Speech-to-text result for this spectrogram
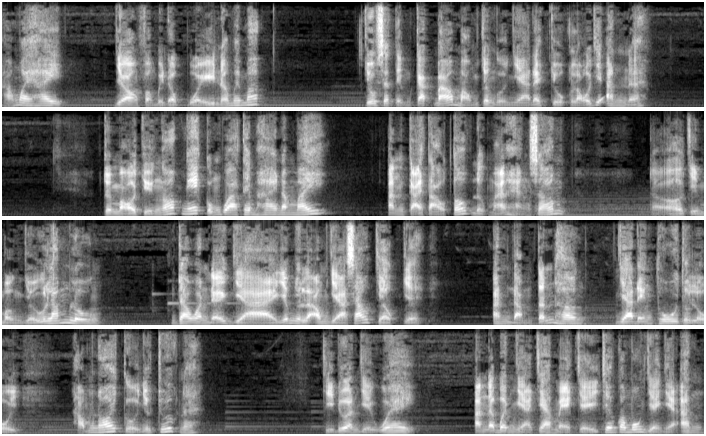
Không ai hay. Do phần bị đột quỵ nữa mới mất. Chú sẽ tìm cách báo mộng cho người nhà để chuộc lỗi với anh nữa. Rồi mọi chuyện ngót nghét cũng qua thêm hai năm mấy. Anh cải tạo tốt được mãn hạn sớm. Trời ơi, chị mừng dữ lắm luôn. Rau anh để dài giống như là ông già sáu chục vậy. Anh đầm tính hơn, Da đen thui từ lùi. Không nói cười như trước nữa. Chị đưa anh về quê. Anh ở bên nhà cha mẹ chị chứ không có muốn về nhà anh.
